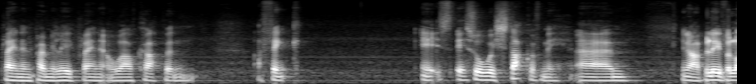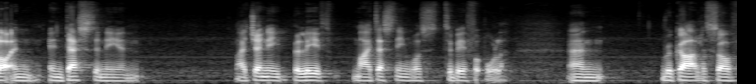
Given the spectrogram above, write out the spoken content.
playing in the Premier League, playing at a World Cup, and I think it's it's always stuck with me. Um, you know, I believe a lot in in destiny, and I genuinely believed my destiny was to be a footballer, and regardless of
